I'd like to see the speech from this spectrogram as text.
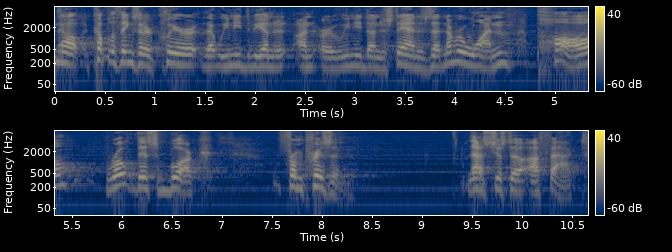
Now, a couple of things that are clear that we need to be under, or we need to understand is that number one, Paul wrote this book from prison. That's just a, a fact.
